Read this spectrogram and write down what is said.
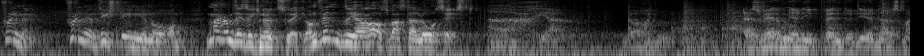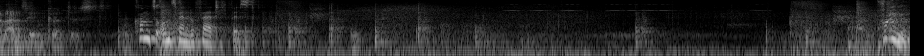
Freeman, Freeman, Sie stehen hier nur rum. Machen Sie sich nützlich und finden Sie heraus, was da los ist. Ach ja, Gordon. Es wäre mir lieb, wenn du dir das mal ansehen könntest. Komm zu uns, wenn du fertig bist. Freeman!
